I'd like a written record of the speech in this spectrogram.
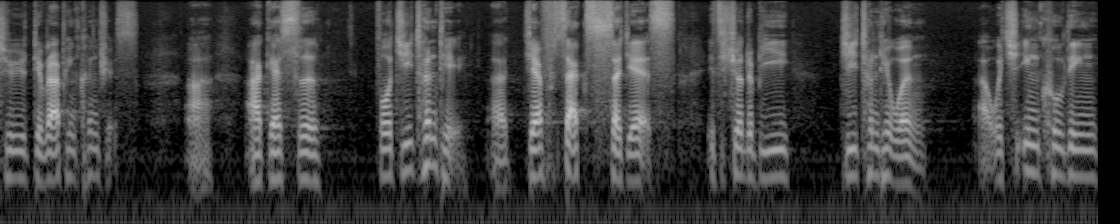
to developing countries. Uh, I guess uh, for G20, uh, Jeff Sachs suggests it should be G21, uh, which including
